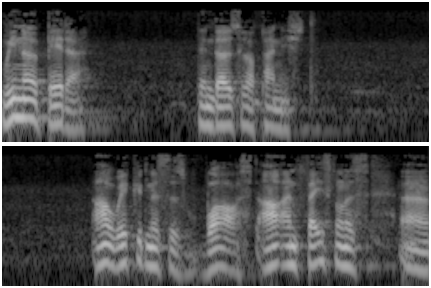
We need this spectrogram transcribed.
We know better than those who are punished. Our wickedness is vast. Our unfaithfulness uh,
